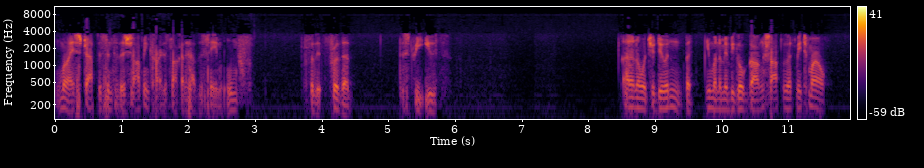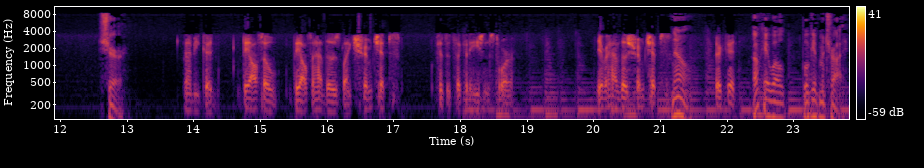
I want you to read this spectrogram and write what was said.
when I strap this into the shopping cart, it's not going to have the same oomph for the the street youth. I don't know what you're doing, but you want to maybe go gong shopping with me tomorrow? Sure. That'd be good. They also they also have those like shrimp chips because it's like an Asian store. You ever have those shrimp chips? No. They're good. Okay, well, we'll give them a try.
